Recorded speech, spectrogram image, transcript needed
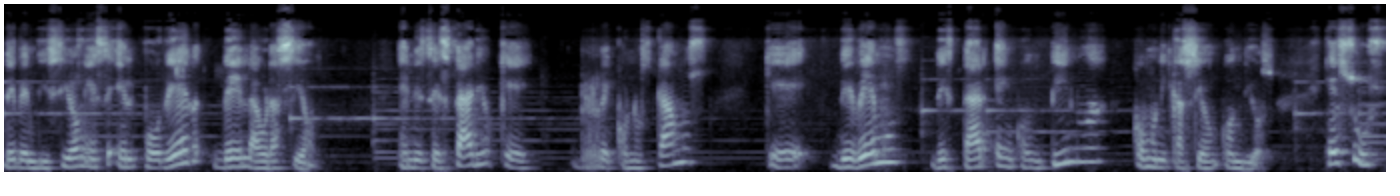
de bendición es el poder de la oración. Es necesario que reconozcamos que debemos de estar en continua comunicación con Dios. Jesús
